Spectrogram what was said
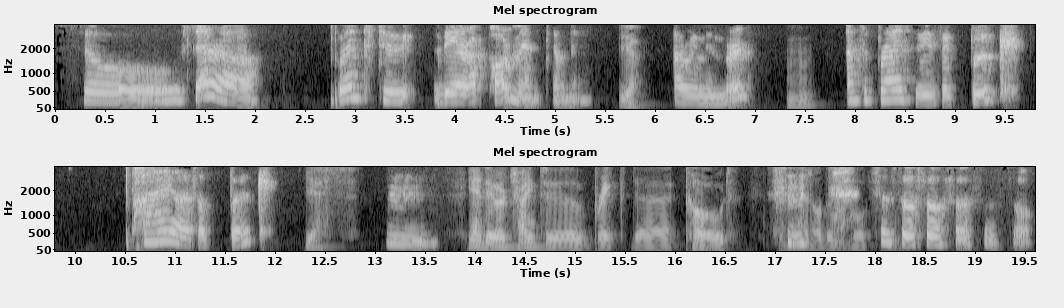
so Sarah went to their apartment, yeah. I remember. And surprised with a book, piles of book. Yes. Mm. Yeah, they were trying to break the code. So they had all those books. So so so so so so.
